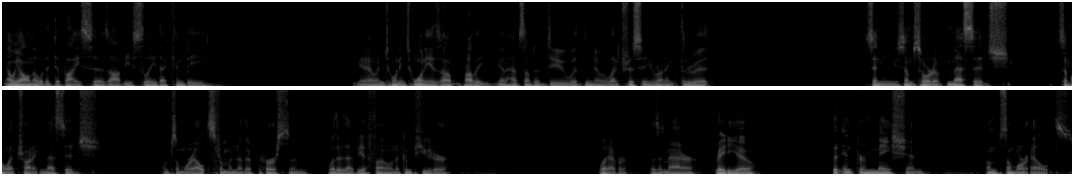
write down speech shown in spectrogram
Now, we all know what a device is, obviously. That can be, you know, in 2020 is probably going to have something to do with, you know, electricity running through it, sending you some sort of message some electronic message from somewhere else, from another person, whether that be a phone, a computer, whatever, doesn't matter, radio, but information from somewhere else.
